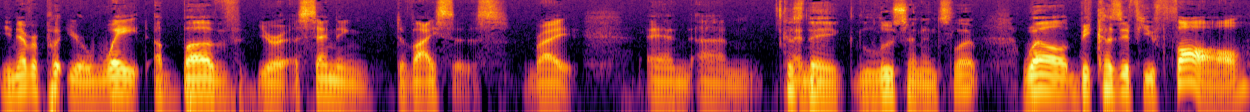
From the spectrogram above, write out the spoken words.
you never put your weight above your ascending devices right and um, Because and- they loosen and slip. well because if you fall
